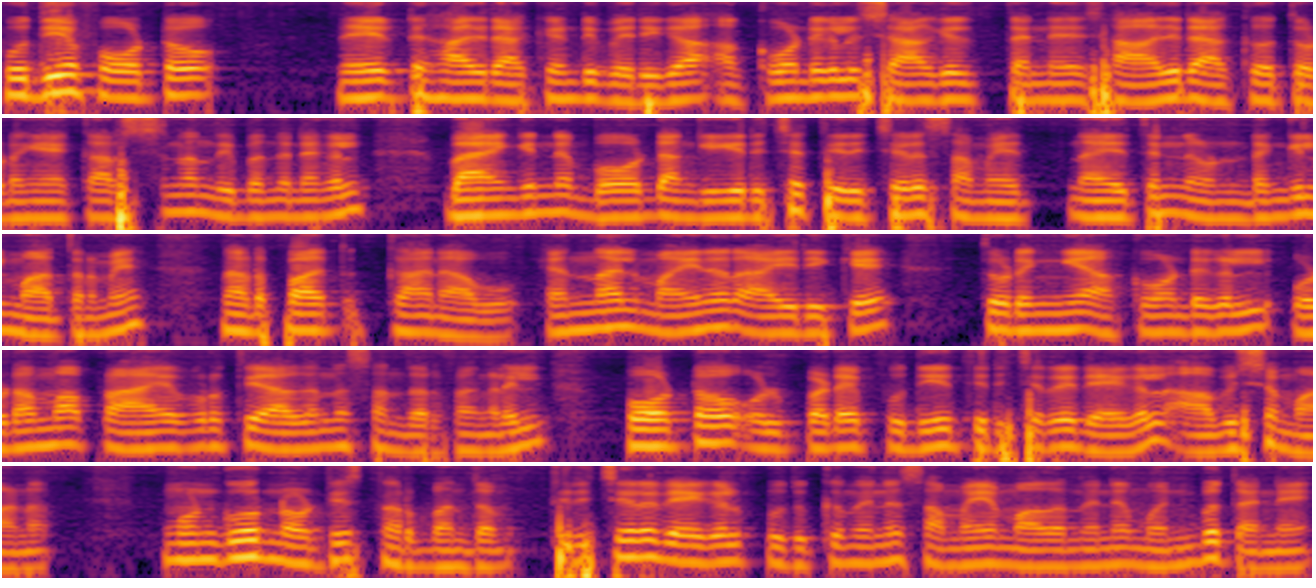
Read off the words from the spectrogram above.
പുതിയ ഫോട്ടോ നേരിട്ട് ഹാജരാക്കേണ്ടി വരിക അക്കൗണ്ടുകൾ ശാഖയിൽ തന്നെ ഹാജരാക്കുക തുടങ്ങിയ കർശന നിബന്ധനകൾ ബാങ്കിന്റെ ബോർഡ് അംഗീകരിച്ച തിരിച്ചറി സമയ നയത്തിനുണ്ടെങ്കിൽ മാത്രമേ നടപ്പാക്കാനാവൂ. എന്നാൽ മൈനർ ആയിരിക്കെ തുടങ്ങിയ അക്കൗണ്ടുകളിൽ ഉടമ പ്രായപൂർത്തിയാകുന്ന സന്ദർഭങ്ങളിൽ ഫോട്ടോ ഉൾപ്പെടെ പുതിയ തിരിച്ചറിയൽ രേഖകൾ ആവശ്യമാണ്. മുൻകൂർ നോട്ടീസ് നിർബന്ധം. തിരിച്ചറിയൽ രേഖകൾ പുതുക്കുന്നതിന് സമയമാകുന്നതിന് മുൻപ് തന്നെ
